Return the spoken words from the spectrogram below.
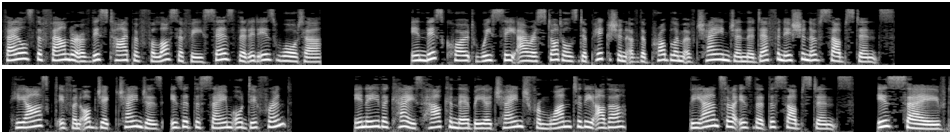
Thales the founder of this type of philosophy says that it is water. In this quote we see Aristotle's depiction of the problem of change and the definition of substance. He asked if an object changes, is it the same or different? In either case how can there be a change from one to the other? The answer is that the substance is saved,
